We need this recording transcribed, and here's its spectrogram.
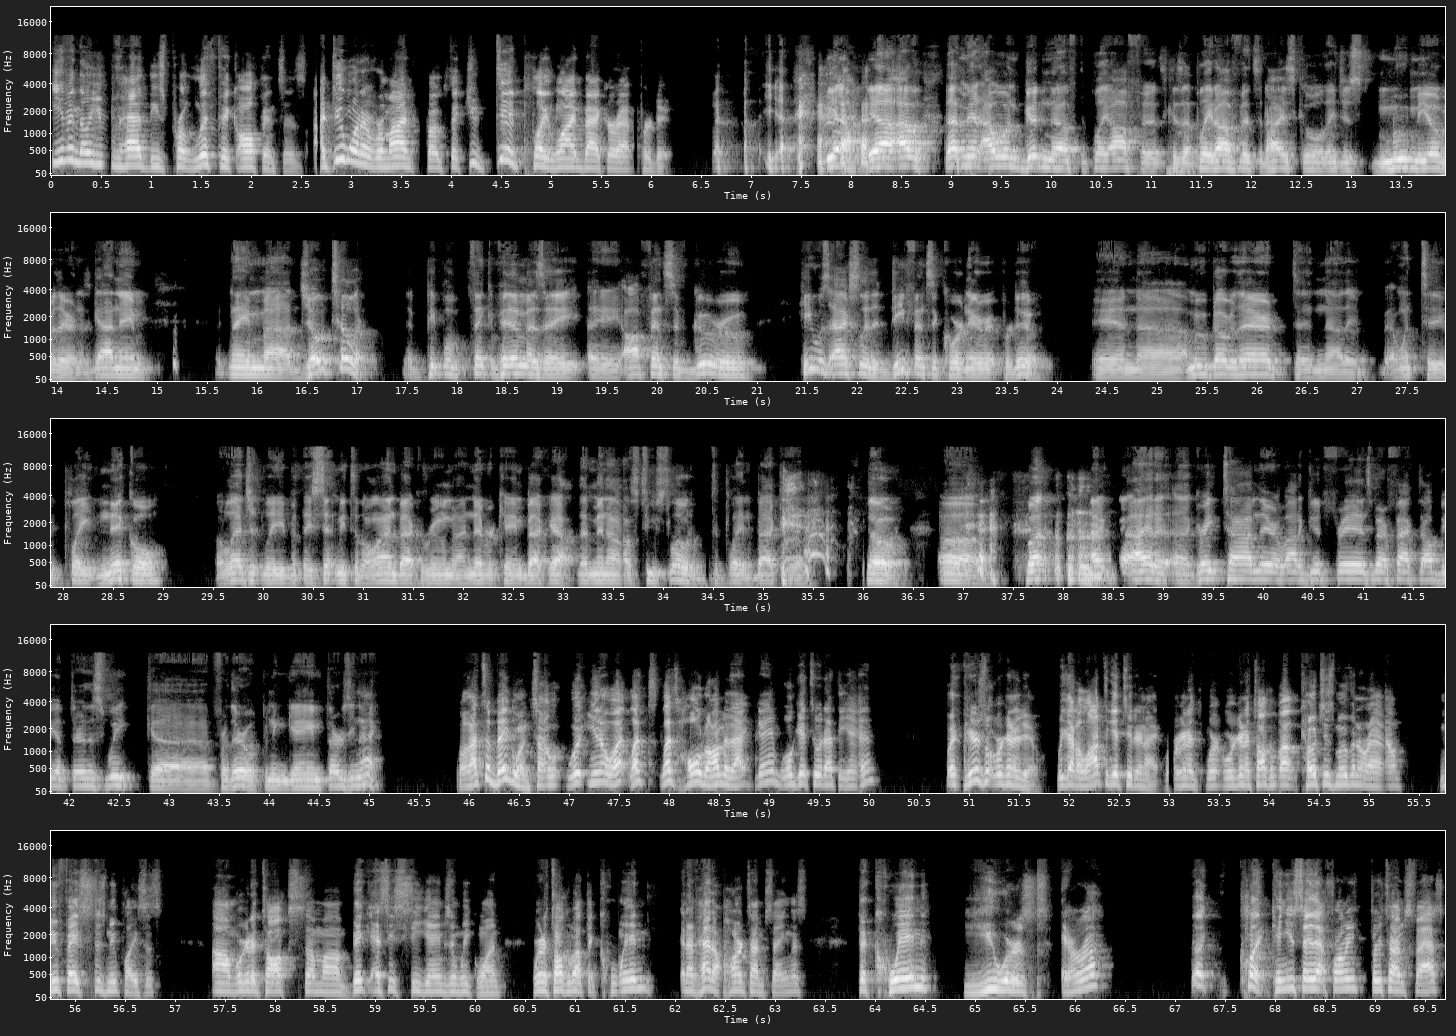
Even though you've had these prolific offenses, I do want to remind folks that you did play linebacker at Purdue. Yeah, yeah, yeah. I, that meant I wasn't good enough to play offense because I played offense in high school. They just moved me over there, and this guy named named uh, Joe Tiller. People think of him as a a offensive guru. He was actually the defensive coordinator at Purdue, and uh, I moved over there. And uh, they I went to play nickel allegedly, but they sent me to the linebacker room, and I never came back out. That meant I was too slow to, to play in the back end. so uh, but I, I had a, a, great time there. A lot of good friends. Matter of fact, I'll be up there this week uh, for their opening game Thursday night. Well, that's a big one. So you know what? Let's let's hold on to that game. We'll get to it at the end. But here's what we're gonna do. We got a lot to get to tonight. We're gonna we're, we're gonna talk about coaches moving around, new faces, new places. Um, we're gonna talk some um, big SEC games in Week One. We're gonna talk about the Quinn, and I've had a hard time saying this, the Quinn Ewers era like, Clint, can you say that for me three times fast?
